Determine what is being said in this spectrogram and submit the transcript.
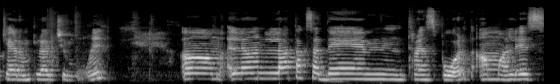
chiar îmi place mult. Um, la, la taxa de mm, transport am ales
